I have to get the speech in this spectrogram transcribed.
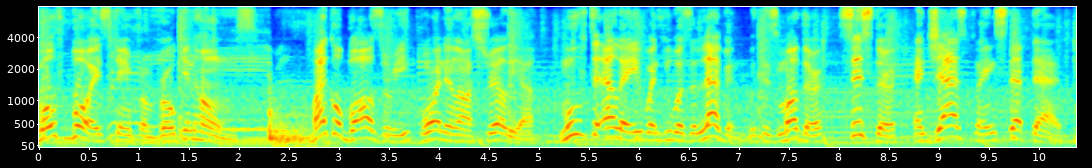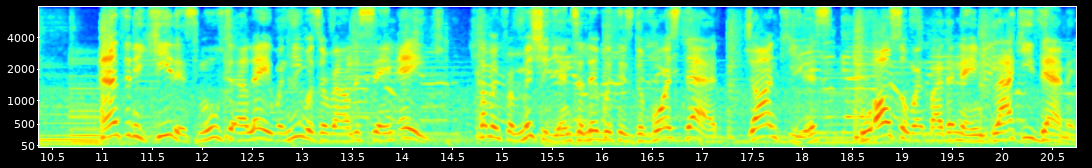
Both boys came from broken homes. Michael Balzary, born in Australia, moved to LA when he was 11 with his mother, sister, and jazz playing stepdad. Anthony Kiedis moved to LA when he was around the same age, coming from Michigan to live with his divorced dad, John Kiedis, who also went by the name Blackie Dammit.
